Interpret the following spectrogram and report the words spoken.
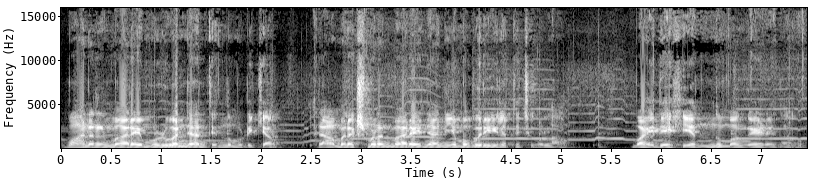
വാനരന്മാരെ മുഴുവൻ ഞാൻ തിന്നു മുടിക്കാം. രാമലക്ഷ്മണന്മാരെ ഞാൻ യമപുരിയിൽ എത്തിച്ചു കൊള്ളാം വൈദേഹി എന്നും അങ്ങയുടേതാകും.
